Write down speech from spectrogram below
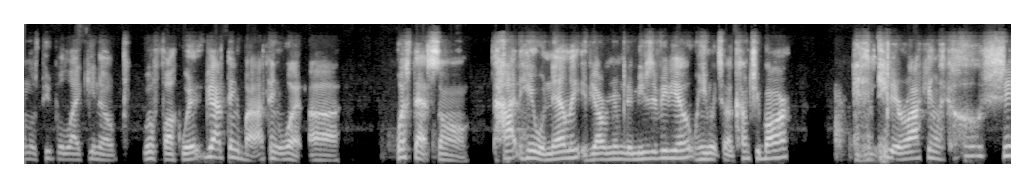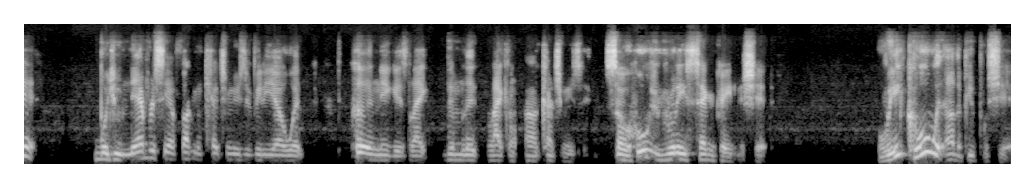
of those people like, you know, we'll fuck with it. You gotta think about it. I think what uh what's that song? Hot Here with Nelly. If y'all remember the music video when he went to a country bar and he it rocking, like, oh shit. Would you never see a fucking country music video with hood niggas like them look like uh, country music. So who's really segregating the shit? We cool with other people's shit.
